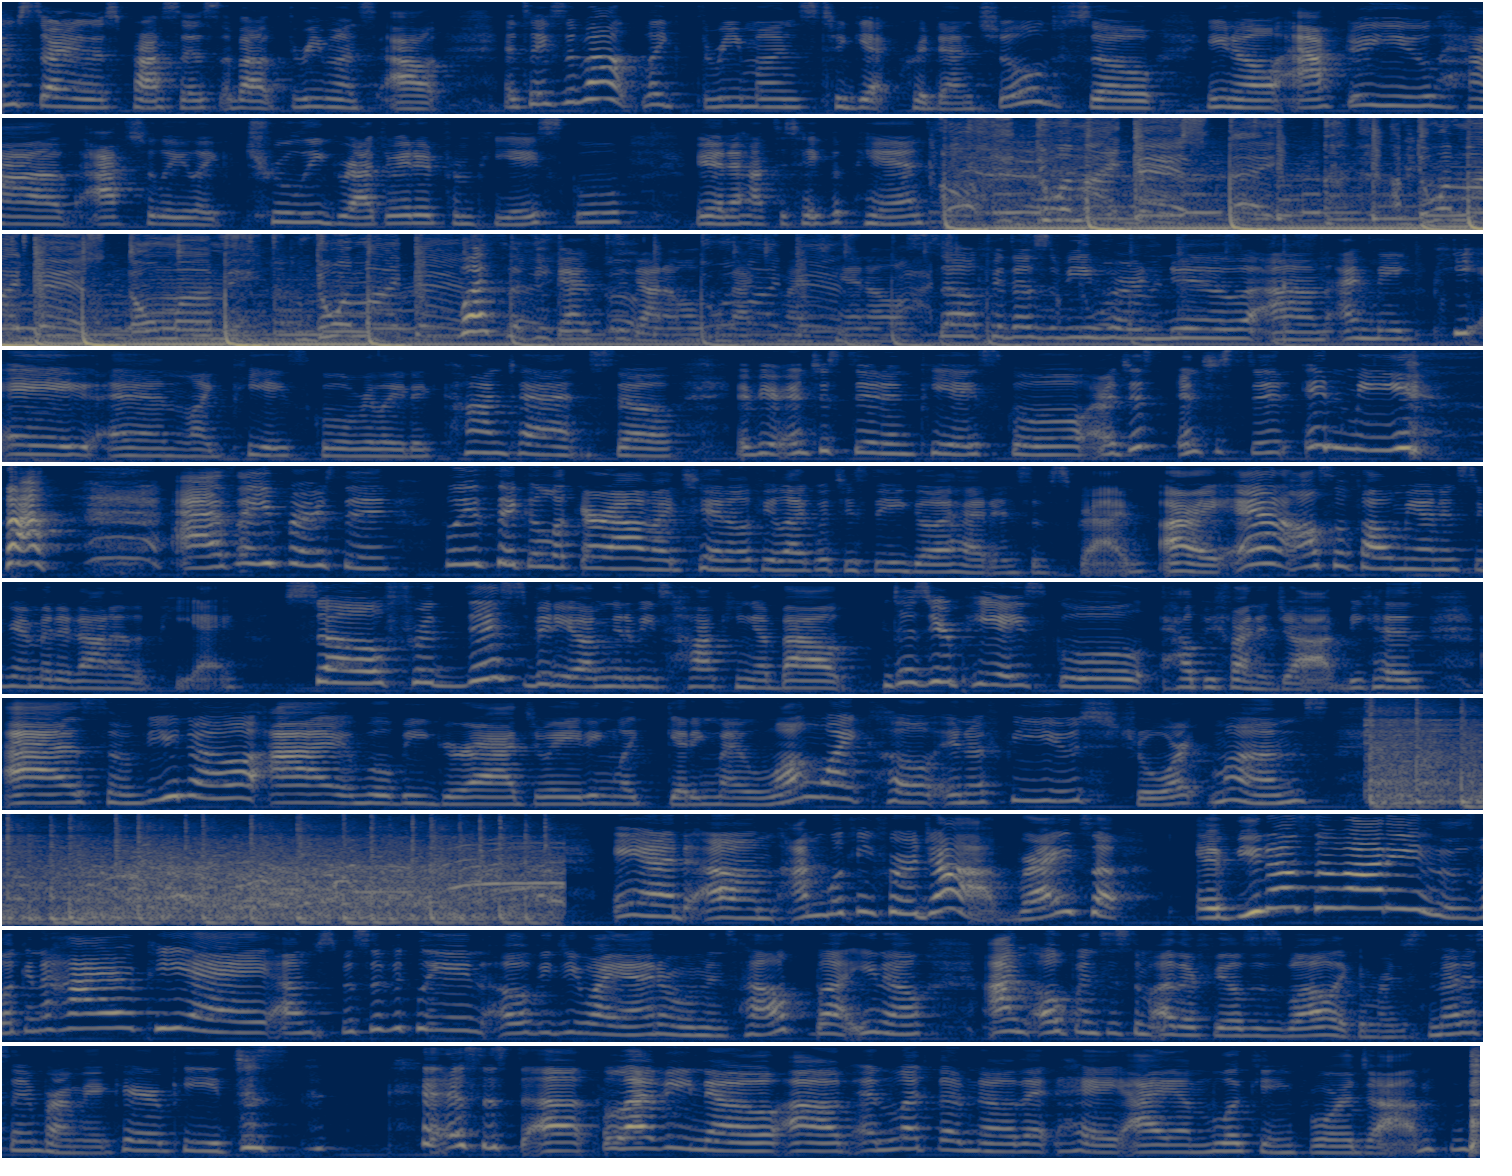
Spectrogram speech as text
I'm starting this process about three months out. It takes about like three months to get credentialed. So, you know, after you have actually like truly graduated from PA school, you're gonna have to take the PANCE. Doing my dance, hey, I'm doing my dance, don't mind me, What's up you guys, it's Adana, welcome back to my channel. So for those of you who are new, um, I make PA and like PA school related content. So if you're interested in PA school or just interested in me, as a person, please take a look around my channel. If you like what you see, go ahead and subscribe. All right, and also follow me on Instagram at Adana the PA. So for this video, I'm going to be talking about does your PA school help you find a job? Because as some of you know, I will be graduating, like getting my long white coat in a few short months. And um, I'm looking for a job, right? So if you know somebody who's looking to hire a PA, um, specifically in OBGYN or women's health, but you know, I'm open to some other fields as well, like emergency medicine, primary care, peds, just hit a up, let me know, um, and let them know that, hey, I am looking for a job.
